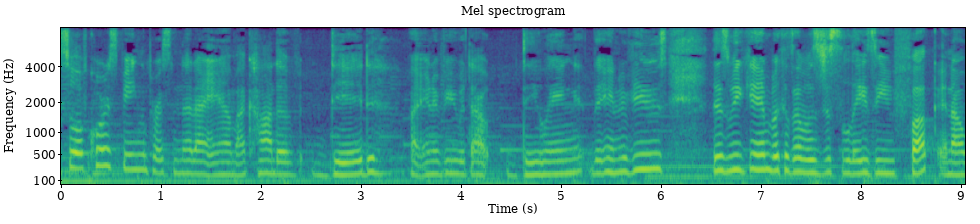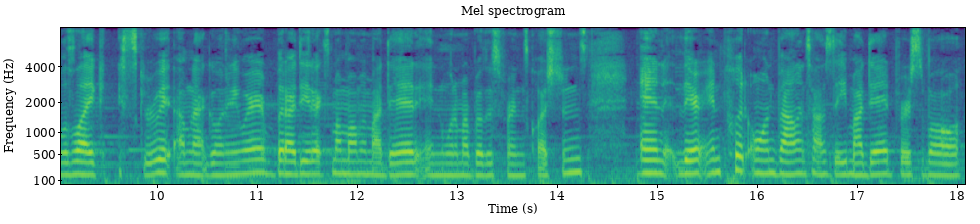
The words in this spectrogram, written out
So, of course, being the person that I am, I kind of did my interview without doing the interviews this weekend because I was just a lazy fuck and I was like, screw it, I'm not going anywhere. But I did ask my mom and my dad and one of my brother's friends questions and their input on Valentine's Day. My dad, first of all,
